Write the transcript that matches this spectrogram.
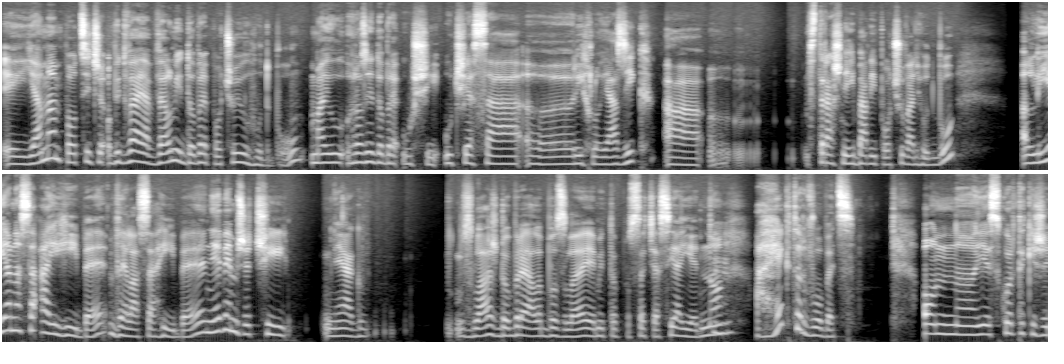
e, ja mám pocit, že obidvaja veľmi dobre počujú hudbu, majú hrozne dobré uši, učia sa e, rýchlo jazyk a e, strašne ich baví počúvať hudbu. Liana sa aj hýbe, veľa sa hýbe. Neviem, že či nejak zvlášť dobre alebo zlé, je mi to v podstate asi aj jedno. Mm-hmm. A Hector vôbec. On je skôr taký, že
